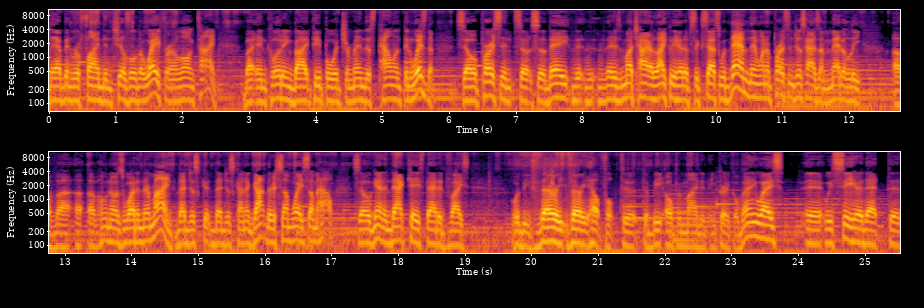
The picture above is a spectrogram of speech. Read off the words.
They have been refined and chiseled away for a long time but including by people with tremendous talent and wisdom. So a person, so so they, th- there's much higher likelihood of success with them than when a person just has a medley of uh, of who knows what in their mind that just that just kind of got there some way somehow. So again, in that case, that advice would be very very helpful to to be open minded and critical. But anyways, uh, we see here that to,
